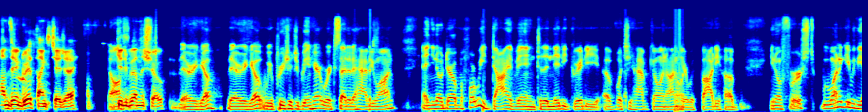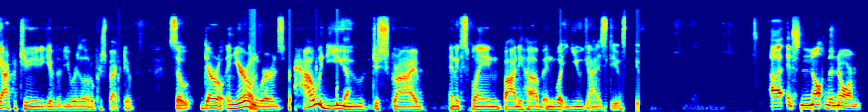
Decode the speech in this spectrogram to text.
I'm doing great, thanks, JJ. Awesome. Good to be on the show. There you go. There you go. We appreciate you being here. We're excited to have you on. And you know, Darryl, before we dive into the nitty gritty of what you have going on here with Body Hub, you know, first, we want to give you the opportunity to give the viewers a little perspective. So, Darryl, in your own words, how would you yeah. describe and explain Body Hub and what you guys do? Uh, it's not the norm,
